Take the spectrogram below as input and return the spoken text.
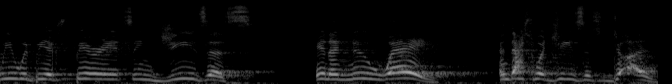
we would be experiencing Jesus in a new way. And that's what Jesus does.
